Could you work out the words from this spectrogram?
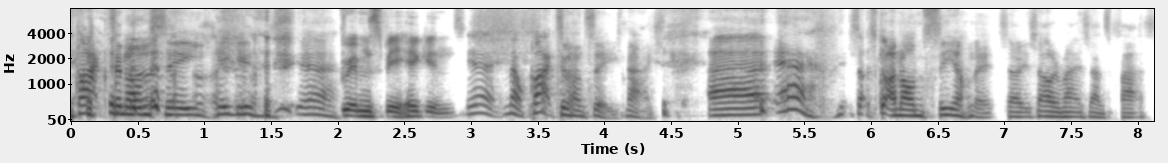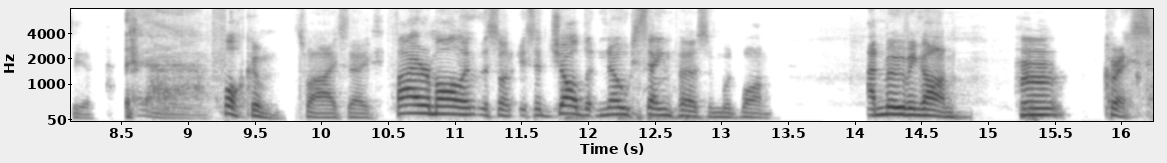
Clacton on Sea, Higgins. Yeah. Grimsby Higgins. Yeah. No, Clacton on Sea. It's nice. Uh, yeah. It's, it's got an on sea on it, so it's automatic sounds fancier. Ah, Fuck them. That's what I say. Fire them all into the sun. It's a job that no sane person would want. And moving on, Hmm. Chris.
